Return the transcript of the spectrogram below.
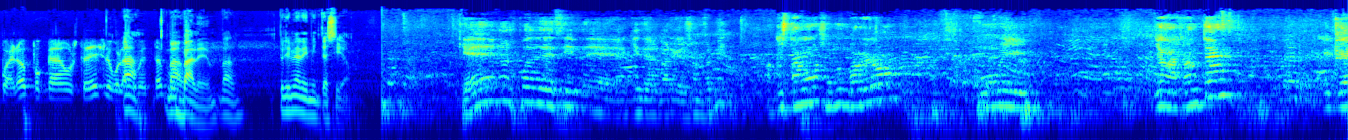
Bueno, pongan ustedes y luego la Ah, comentamos. vale. vale. Primera imitació. ¿Qué nos puede decir de aquí del barrio de San Fermín? Aquí estamos en un barrio muy lleno de gente y que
